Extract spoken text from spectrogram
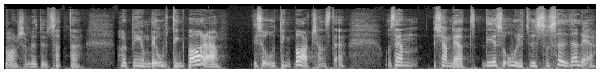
barn som blivit utsatta har med om det otänkbara. Det är så otänkbart, känns det. Och sen kände jag att det är så orättvist att säga det.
